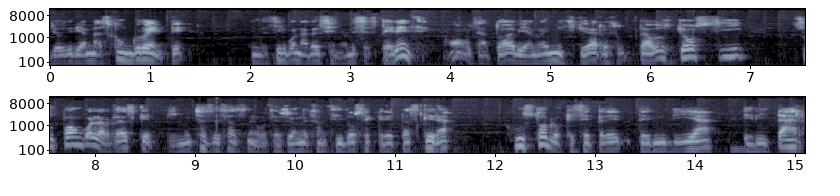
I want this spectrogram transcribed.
yo diría, más congruente en decir, bueno, a ver, señores, espérense, ¿no? O sea, todavía no hay ni siquiera resultados. Yo sí supongo, la verdad es que pues, muchas de esas negociaciones han sido secretas, que era justo lo que se pretendía evitar.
